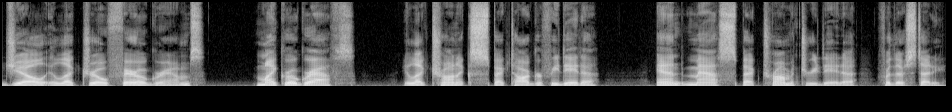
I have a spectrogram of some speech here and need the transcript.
gel electropherograms, micrographs, electronic spectrography data, and mass spectrometry data for their study.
